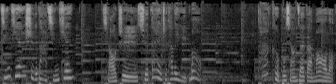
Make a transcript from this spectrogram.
今天是个大晴天，乔治却戴着他的雨帽。他可不想再感冒了。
